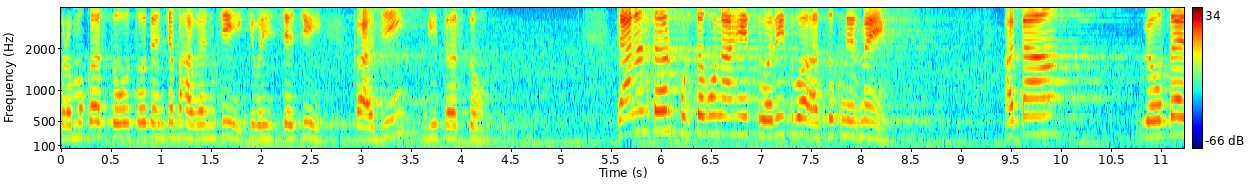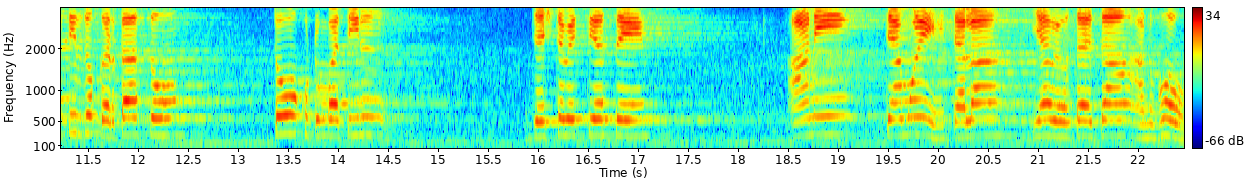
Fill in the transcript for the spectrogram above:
प्रमुख असतो तो त्यांच्या भागांची किंवा हिस्स्याची काळजी घेत असतो. त्यानंतर पुढचा गुण आहे त्वरित व अचूक निर्णय. आता व्यवसायातील जो कर्ता असतो तो कुटुंबातील ज्येष्ठ व्यक्ती असते आणि त्यामुळे त्याला या व्यवसायाचा अनुभव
